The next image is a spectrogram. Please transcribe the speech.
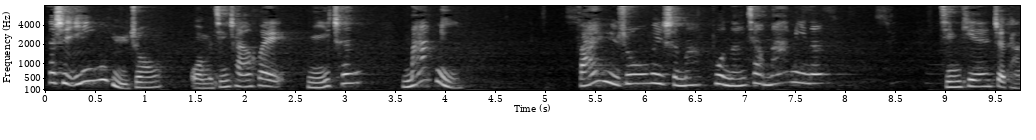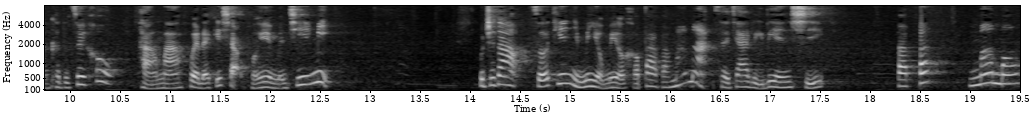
但是英语中，我们经常会昵称妈咪。法语中为什么不能叫妈咪呢？今天这堂课的最后，唐妈会来给小朋友们揭秘。不知道昨天你们有没有和爸爸妈妈在家里练习？爸爸妈妈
